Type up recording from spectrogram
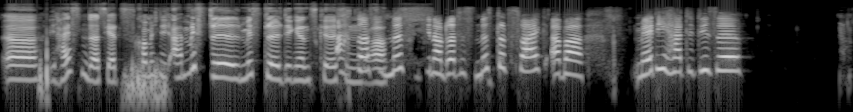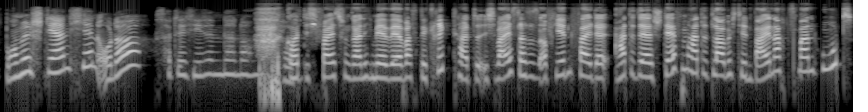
äh, wie heißt denn das jetzt? Komme ich nicht, ah, Mistel, Ach, Mistel-Dingenskirchen. du hast da. einen Mist, genau, du hattest Mistelzweig, aber Maddie hatte diese Bommelsternchen, oder? Was hatte die denn da noch? Ach? Gott, ich weiß schon gar nicht mehr, wer was gekriegt hatte. Ich weiß, dass es auf jeden Fall, der, hatte der Steffen hatte, glaube ich, den Weihnachtsmannhut.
